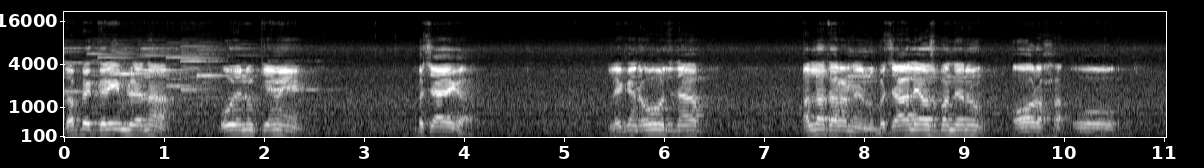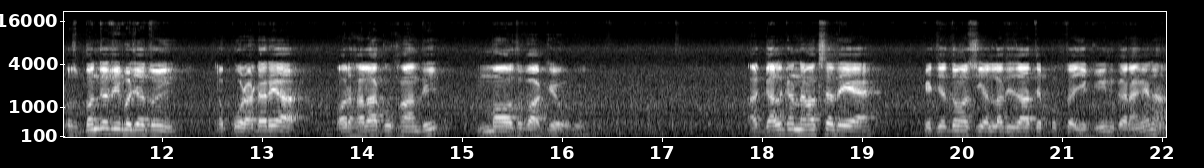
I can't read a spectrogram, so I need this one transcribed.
ਰੱਬ ਕਰੀਮ ਜਿਹੜਾ ਨਾ, ਉਹ ਇਹਨੂੰ ਕਿਵੇਂ ਬਚਾਏਗਾ। ਲੇਕਿਨ ਉਹ ਜਨਾਬ ਅੱਲਾਹ ਤਾਲਾ ਨੇ ਉਹਨੂੰ ਬਚਾ ਲਿਆ ਉਸ ਬੰਦੇ ਨੂੰ। ਔਰ ਹ- ਉਹ, ਉਸ ਬੰਦੇ ਦੀ ਵਜ੍ਹਾ ਤੋਂ ਹੀ ਉਹ ਘੋੜਾ ਡਰਿਆ ਔਰ ਹਲਾਕੂ ਖਾਨ ਦੀ ਮੌਤ ਵਾਕਿਆ ਹੋ ਗਈ। ਆ ਗੱਲ ਕਰਨ ਦਾ ਮਕਸਦ ਇਹ ਹੈ ਕਿ ਜਦੋਂ ਅਸੀਂ ਅੱਲਾ ਦੀ ਜ਼ਾਤ ਤੇ ਪੁਖਤਾ ਯਕੀਨ ਕਰਾਂਗੇ ਨਾ,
